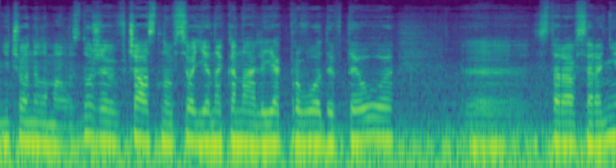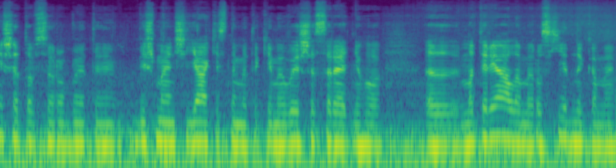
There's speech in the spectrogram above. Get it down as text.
нічого не ламалось. Дуже вчасно все є на каналі, як проводив ТО. Е, старався раніше то все робити, більш-менш якісними, такими вище середнього е, матеріалами, розхідниками,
